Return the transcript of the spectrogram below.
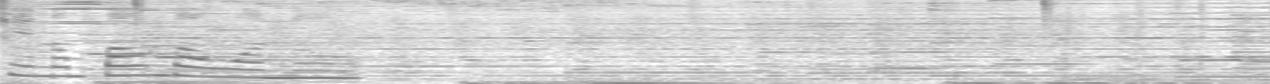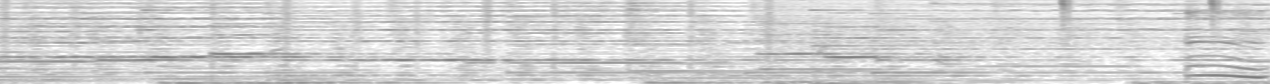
谁能帮帮我呢？嗯，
